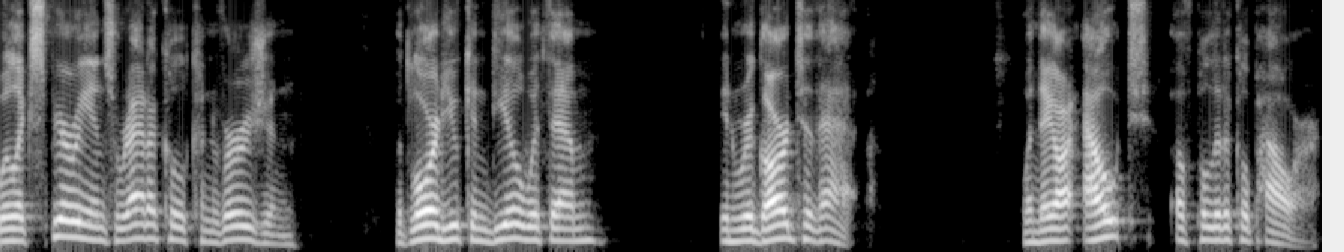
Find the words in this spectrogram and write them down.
will experience radical conversion. But Lord, you can deal with them in regard to that when they are out of political power.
